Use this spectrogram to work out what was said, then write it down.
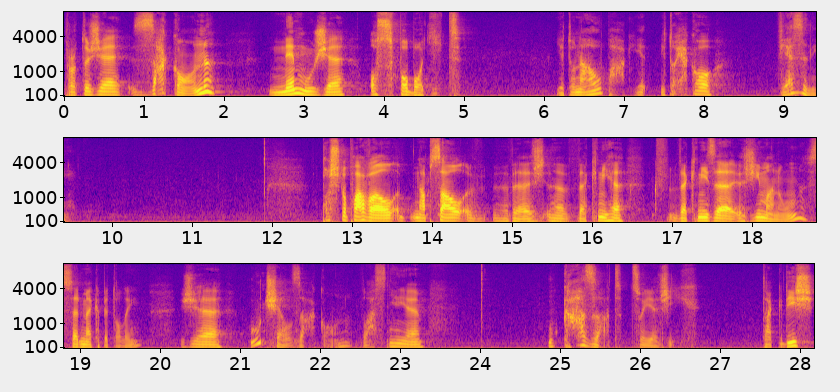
Protože zákon nemůže osvobodit. Je to naopak, je, je to jako vězný. Poštol Pavel napsal ve, ve, knihe, ve knize Římanům 7. kapitoly, že účel zákon vlastně je ukázat, co je hřích. Tak když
